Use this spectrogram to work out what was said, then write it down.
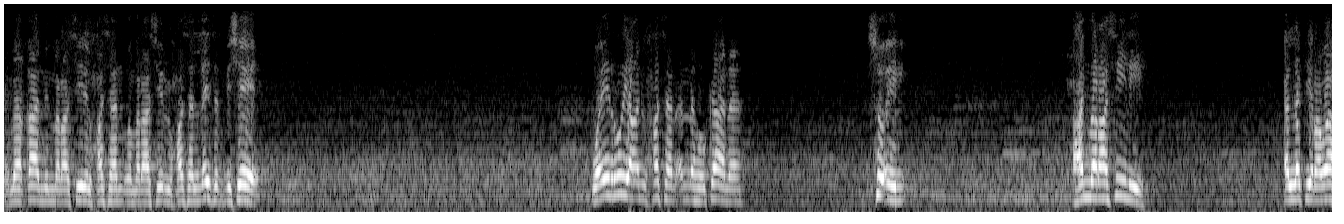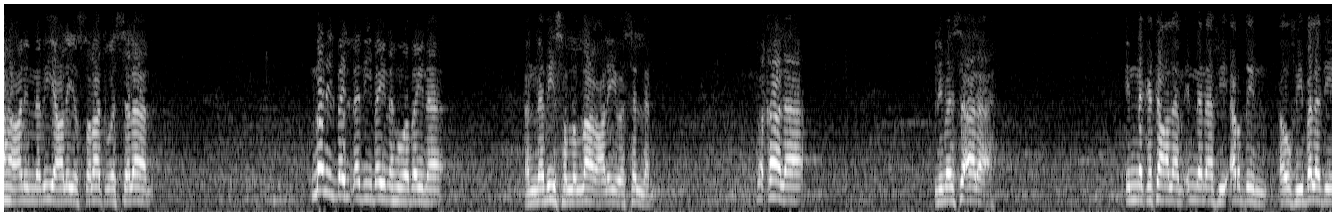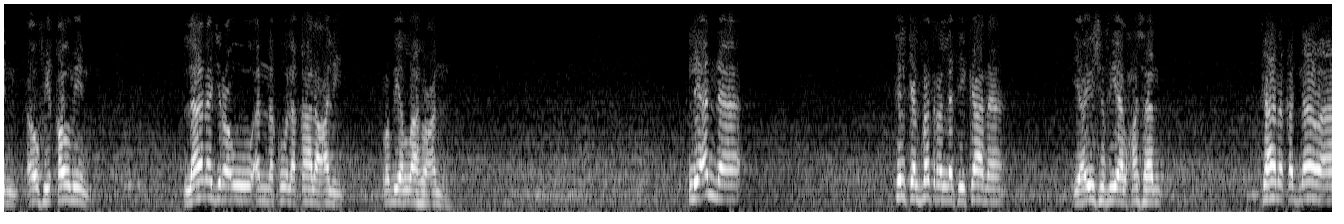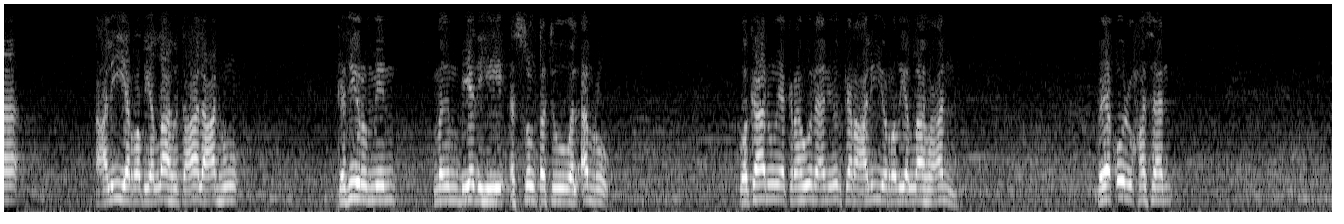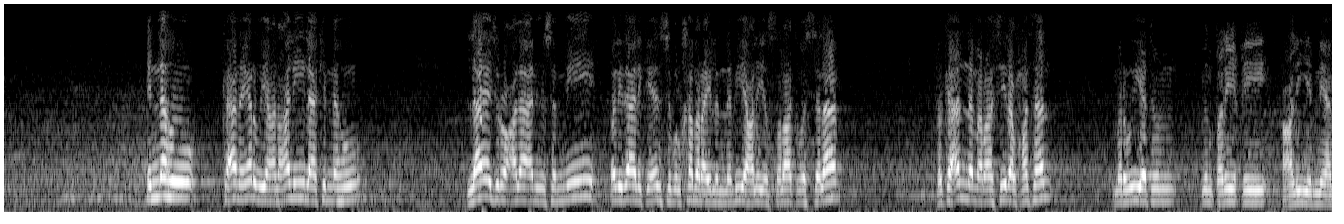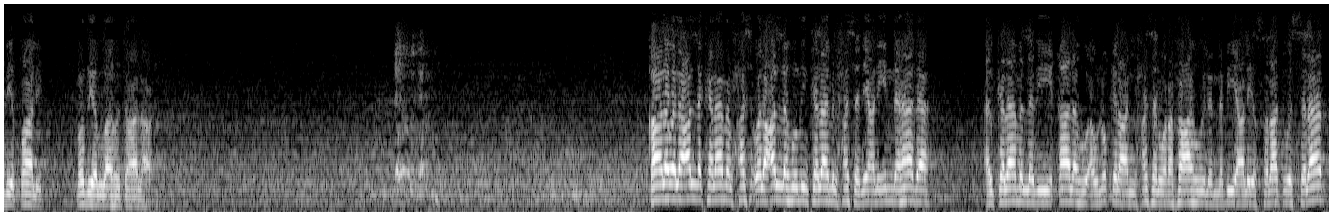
كما قال من مراسيل الحسن ومراسيل الحسن ليست بشيء. وإن روي عن الحسن أنه كان سئل عن مراسيله التي رواها عن النبي عليه الصلاة والسلام من الذي بينه وبين النبي صلى الله عليه وسلم؟ فقال لمن سأله إنك تعلم إننا في أرض أو في بلد أو في قوم. لا نجرؤ أن نقول قال علي رضي الله عنه. لأن تلك الفترة التي كان يعيش فيها الحسن كان قد ناوى علي رضي الله تعالى عنه كثير من من بيده السلطة والأمر. وكانوا يكرهون أن يذكر علي رضي الله عنه. فيقول الحسن إنه كان يروي عن علي لكنه لا يجرؤ على أن يسميه ولذلك ينسب الخبر إلى النبي عليه الصلاة والسلام. فكأن مراسيل الحسن مروية من طريق علي بن أبي طالب رضي الله تعالى عنه. قال ولعل كلام الحسن ولعله من كلام الحسن. يعني إن هذا الكلام الذي قاله أو نقل عن الحسن ورفعه إلى النبي عليه الصلاة والسلام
